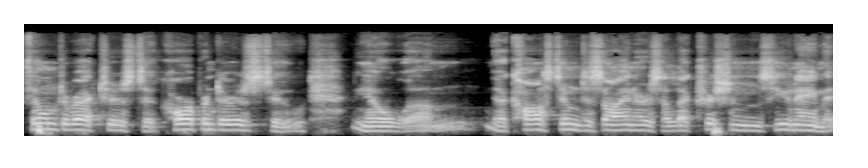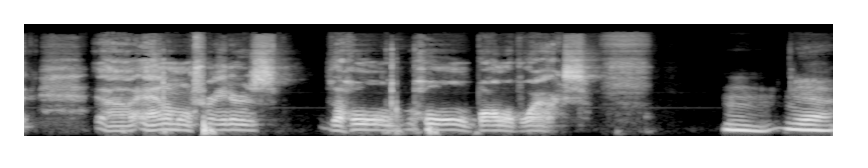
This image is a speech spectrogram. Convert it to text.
film directors to carpenters to, you know, um, costume designers, electricians, you name it, uh, animal trainers, the whole whole ball of wax. Mm, yeah.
